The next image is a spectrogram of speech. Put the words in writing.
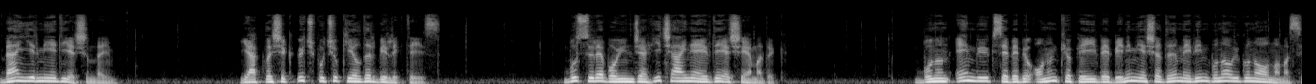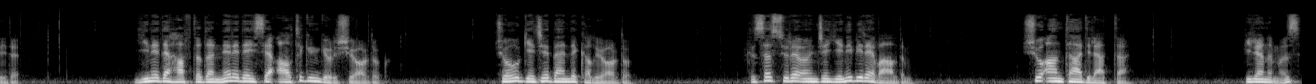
ben 27 yaşındayım. Yaklaşık 3,5 yıldır birlikteyiz. Bu süre boyunca hiç aynı evde yaşayamadık. Bunun en büyük sebebi onun köpeği ve benim yaşadığım evin buna uygun olmamasıydı. Yine de haftada neredeyse 6 gün görüşüyorduk. Çoğu gece bende kalıyordu. Kısa süre önce yeni bir ev aldım. Şu an tadilatta. Planımız,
